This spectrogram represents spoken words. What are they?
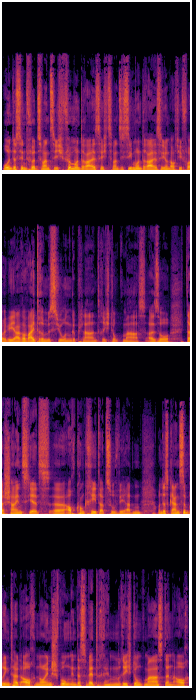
Und es sind für 2035, 2037 und auch die Folgejahre weitere Missionen geplant Richtung Mars. Also da scheint es jetzt äh, auch konkreter zu werden. Und das Ganze bringt halt auch neuen Schwung in das Wettrennen Richtung Mars, dann auch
